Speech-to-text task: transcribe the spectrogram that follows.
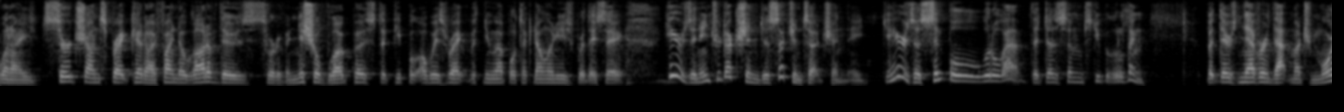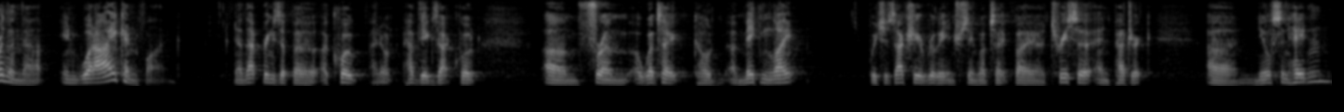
When I search on SpriteKit, I find a lot of those sort of initial blog posts that people always write with new Apple technologies where they say, here's an introduction to such and such, and they, here's a simple little app that does some stupid little thing. But there's never that much more than that in what I can find. Now, that brings up a, a quote, I don't have the exact quote, um, from a website called uh, Making Light, which is actually a really interesting website by uh, Teresa and Patrick uh, Nielsen Hayden.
